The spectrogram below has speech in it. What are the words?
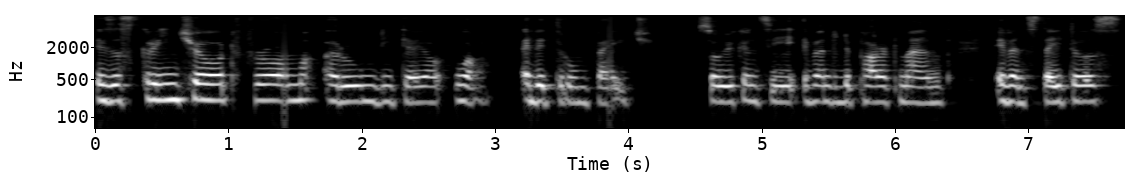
is a screenshot from a room detail, well, edit room page. So you can see event department, event status,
